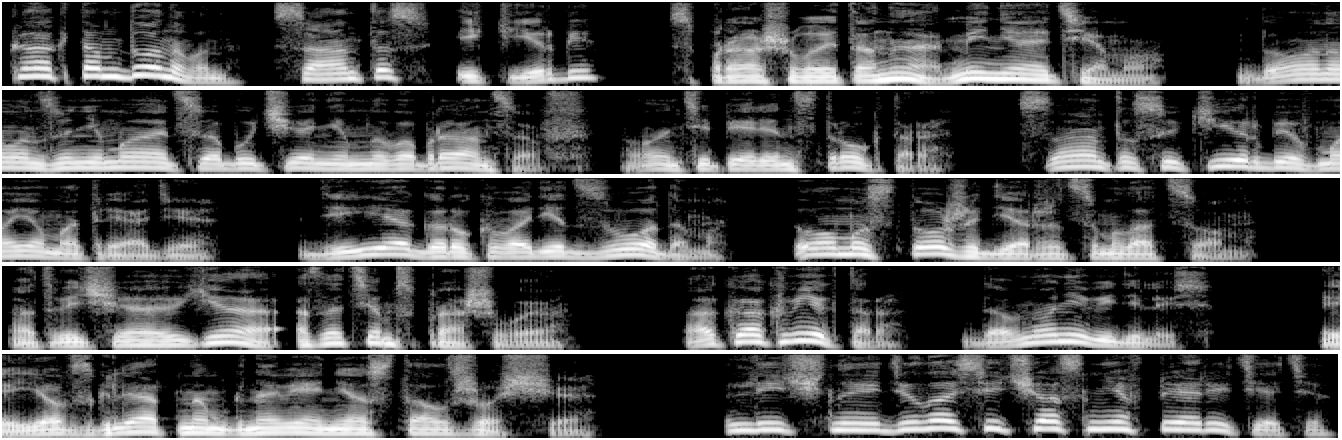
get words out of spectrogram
«Как там Донован, Сантос и Кирби?» Спрашивает она, меняя тему. Донован занимается обучением новобранцев. Он теперь инструктор. Сантос и Кирби в моем отряде. Диего руководит взводом. Томас тоже держится молодцом. Отвечаю я, а затем спрашиваю. «А как Виктор? Давно не виделись?» Ее взгляд на мгновение стал жестче. «Личные дела сейчас не в приоритете»,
